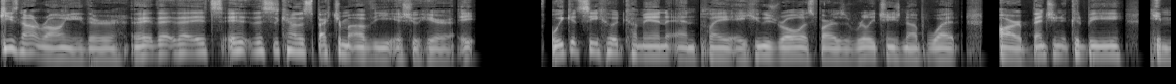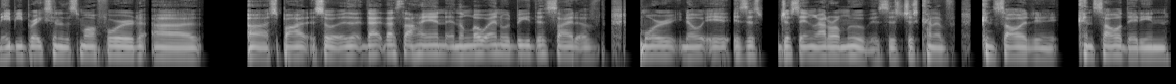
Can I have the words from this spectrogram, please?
He's not wrong either. Uh, It's it, this is kind of the spectrum of the issue here. It- we could see Hood come in and play a huge role as far as really changing up what our bench unit could be. He maybe breaks into the small forward uh, uh, spot. So that that's the high end, and the low end would be this side of more. You know, i- is this just a lateral move? Is this just kind of consolidating consolidating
